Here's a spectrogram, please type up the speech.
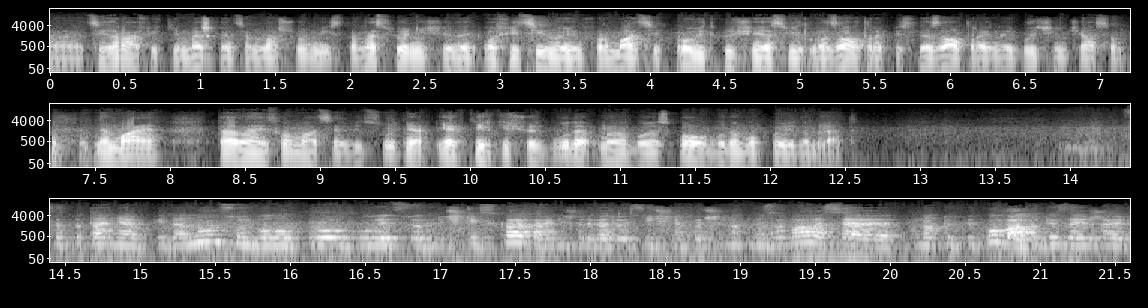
е, ці графіки мешканцям нашого міста. На сьогоднішній день офіційної інформації про відключення світла завтра, післязавтра і найближчим часом немає. Дана інформація відсутня. Як тільки щось буде, ми обов'язково будемо повідомляти. Це питання під анонсом було про вулицю Гречківська, яка раніше 9 січня називалася. Вона тупікова, а туди заїжджають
